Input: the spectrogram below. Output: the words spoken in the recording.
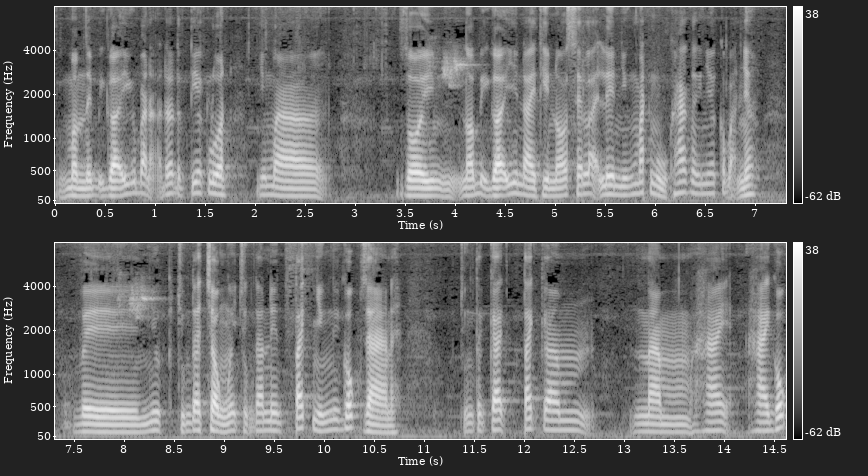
Mầm này bị gãy các bạn ạ, rất là tiếc luôn. Nhưng mà rồi nó bị gãy như này thì nó sẽ lại lên những mắt ngủ khác thôi nhé các bạn nhé về như chúng ta trồng ấy, chúng ta nên tách những cái gốc già này chúng ta cách tách um, làm hai hai gốc.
